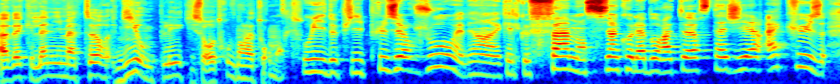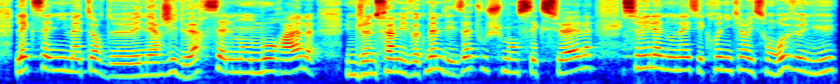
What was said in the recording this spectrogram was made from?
avec l'animateur Guillaume Play qui se retrouve dans la tourmente. Oui, depuis plusieurs jours, eh bien, quelques femmes, anciens collaborateurs, stagiaires accusent l'ex-animateur de énergie de harcèlement moral. Une jeune femme évoque même des attouchements sexuels. Cyril Hanouna et ses chroniqueurs y sont revenus.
